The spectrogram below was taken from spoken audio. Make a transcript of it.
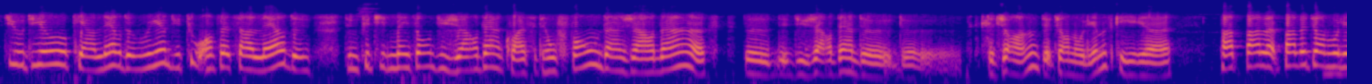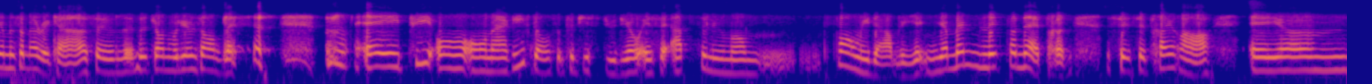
studio qui a l'air de rien du tout. En fait, ça a l'air d'une petite maison du jardin, quoi. C'était au fond d'un jardin, euh, du jardin de, de, John, de John Williams, qui... euh, pas, le, John Williams américain, hein, c'est le, John Williams anglais. et puis on, arrive dans ce petit studio et c'est absolument formidable. Il y a, même les fenêtres, c'est très rare. Et, euh,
